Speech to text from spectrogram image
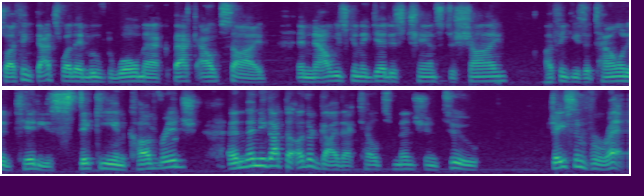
So I think that's why they moved Womack back outside, and now he's going to get his chance to shine. I think he's a talented kid. He's sticky in coverage. And then you got the other guy that Celts mentioned too, Jason Verrett.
